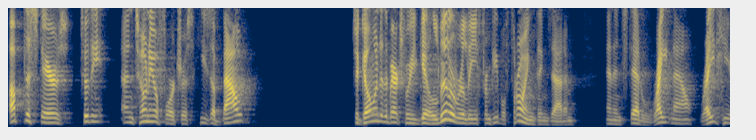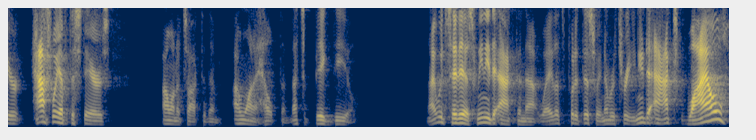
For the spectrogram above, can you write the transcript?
up the stairs to the Antonia fortress. He's about to go into the barracks where he'd get a little relief from people throwing things at him. And instead, right now, right here, halfway up the stairs, I want to talk to them. I want to help them. That's a big deal. And I would say this we need to act in that way. Let's put it this way. Number three, you need to act while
